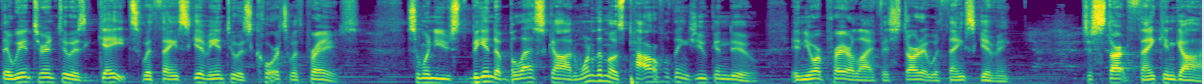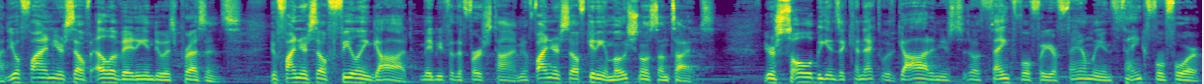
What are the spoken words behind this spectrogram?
that we enter into His gates with thanksgiving, into His courts with praise. So when you begin to bless God, one of the most powerful things you can do in your prayer life is start it with thanksgiving. Just start thanking God. You'll find yourself elevating into His presence. You'll find yourself feeling God maybe for the first time. You'll find yourself getting emotional sometimes your soul begins to connect with God, and you're so thankful for your family and thankful for,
